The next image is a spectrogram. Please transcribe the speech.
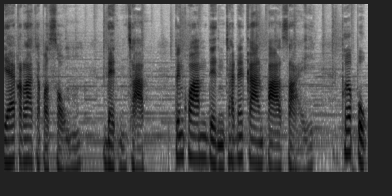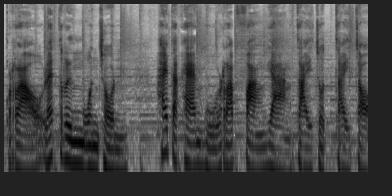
แยกราชประสงค์ เด่นชัด เป็นความเด่นชัดในการปาศัยเพื่อปลุกเราและตรึงมวลชน ให้ตะแคงหูรับฟังอย่างใจจดใจจ่อ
